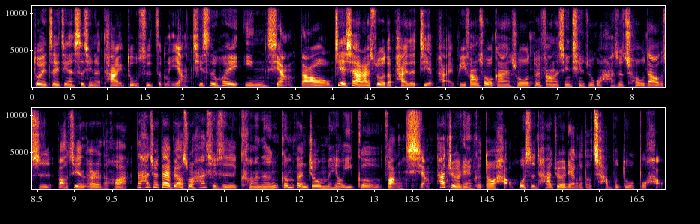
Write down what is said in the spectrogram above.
对这件事情的态度是怎么样。其实会影响到接下来所有的牌的解牌。比方说，我刚才说对方的心情，如果他是抽到的是宝剑二的话，那他就代表说他其实可能根本就没有一个方向，他觉得两个都好，或是他觉得两个都差不多不好，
